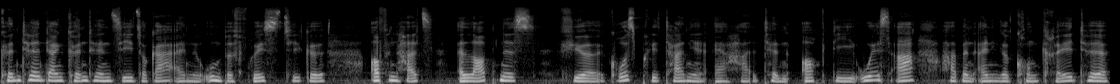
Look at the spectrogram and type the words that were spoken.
könnten, dann könnten sie sogar eine unbefristete Aufenthaltserlaubnis für Großbritannien erhalten. Auch die USA haben einige konkrete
